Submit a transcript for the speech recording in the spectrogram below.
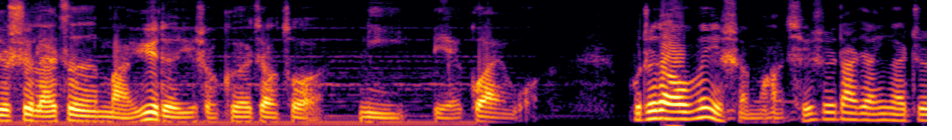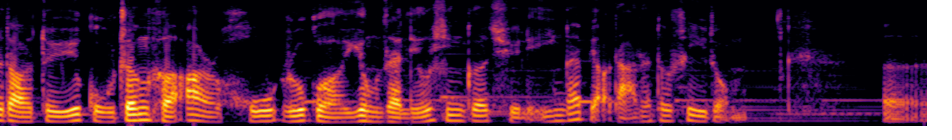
就是来自马玉的一首歌，叫做《你别怪我》。不知道为什么，其实大家应该知道，对于古筝和二胡，如果用在流行歌曲里，应该表达的都是一种，呃，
